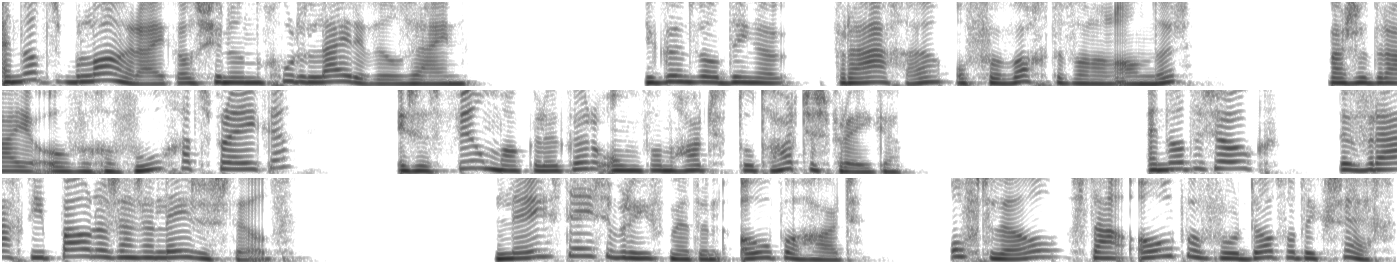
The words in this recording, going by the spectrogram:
En dat is belangrijk als je een goede leider wil zijn. Je kunt wel dingen vragen of verwachten van een ander, maar zodra je over gevoel gaat spreken, is het veel makkelijker om van hart tot hart te spreken. En dat is ook de vraag die Paulus aan zijn lezers stelt. Lees deze brief met een open hart, oftewel sta open voor dat wat ik zeg.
